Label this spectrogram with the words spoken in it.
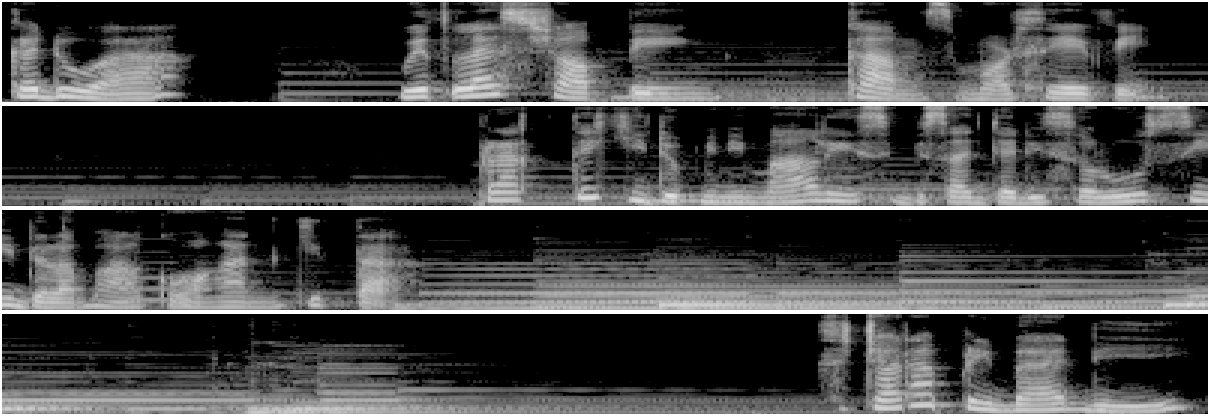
Kedua, with less shopping comes more saving. Praktik hidup minimalis bisa jadi solusi dalam hal keuangan kita Secara pribadi,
